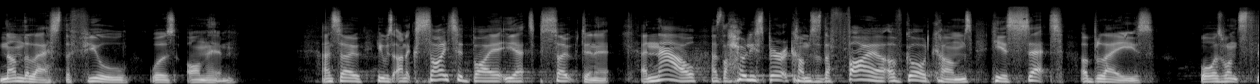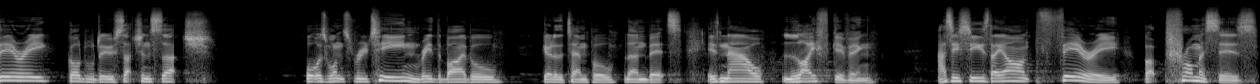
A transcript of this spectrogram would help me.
Nonetheless, the fuel was on him. And so he was unexcited by it, yet soaked in it. And now, as the Holy Spirit comes, as the fire of God comes, he is set ablaze. What was once theory, God will do such and such. What was once routine, read the Bible, go to the temple, learn bits, is now life giving as he sees they aren't theory, but promises.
